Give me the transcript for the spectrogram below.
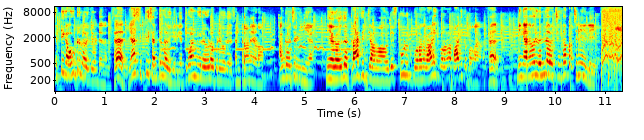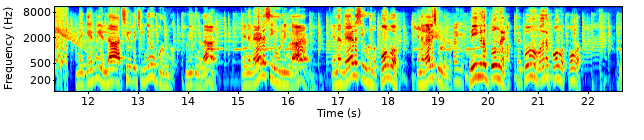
சிட்டிக்கு அவுட்டர்ல வைக்க வேண்டியதானே சார்? ஏன் சிட்டி சென்டர்ல வைக்கிறீங்க? திருவான்மூர் எவ்வளவு பெரிய ஒரு சென்டரான இடம்? அங்க வச்சிருக்கீங்க. நீங்க இது டிராபிக் ஜாம் ஆகுது ஸ்கூலுக்கு போறாங்க வேலைக்கு போறாங்க பாதிக்கப்படுறாங்க சார்? நீங்க அந்த மாதிரி வெளில வச்சிருந்தா பிரச்சனையே இல்லையே. இந்த கேள்வி எல்லா அரசியல் கட்சிக்குனேயும் பொருந்தும் புரியுதுங்களா? என்னை வேலை செய்ய விடுறீங்களா? என்னை வேலை செய்ய விடுங்க. போங்க. என்னை வேலை செய்ய விடுங்க. நீங்களும் போங்க. போங்க முதல்ல போங்க போங்க. நீ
